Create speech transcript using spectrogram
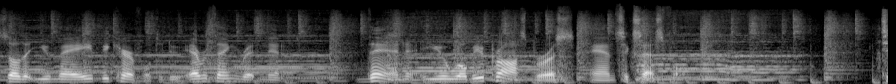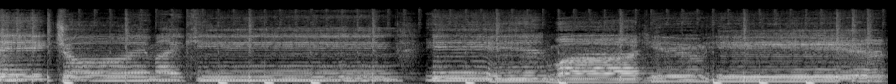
so that you may be careful to do everything written in it. Then you will be prosperous and successful. Take joy, my King, in what you hear.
